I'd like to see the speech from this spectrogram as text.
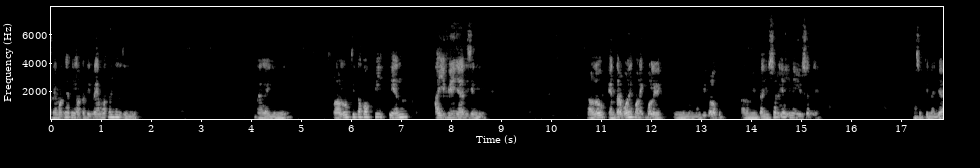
remote-nya tinggal ketik remote aja di sini. Nah kayak gini. Lalu kita copy-in IV-nya di sini. Lalu enter boleh connect boleh. Nanti kalau uh, minta user ya ini usernya. Masukin aja.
